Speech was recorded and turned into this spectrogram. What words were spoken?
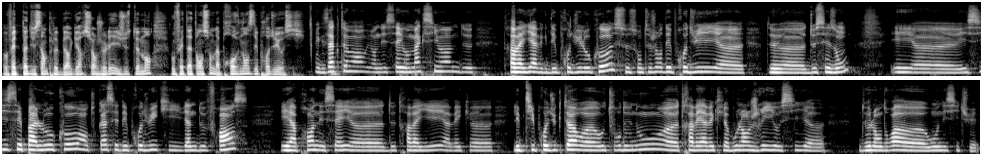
Vous faites pas du simple burger surgelé et justement, vous faites attention de la provenance des produits aussi. Exactement. Oui, on essaye au maximum de travailler avec des produits locaux. Ce sont toujours des produits euh, euh, de, saison. Et, euh, et si c'est pas locaux, en tout cas, c'est des produits qui viennent de France. Et après, on essaye de travailler avec les petits producteurs autour de nous, travailler avec la boulangerie aussi de l'endroit où on est situé.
